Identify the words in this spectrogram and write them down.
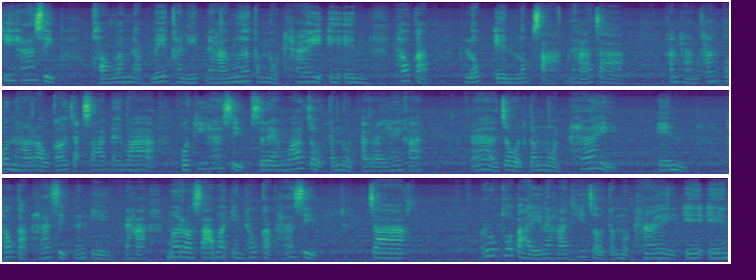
ที่ 50 ของลำดับเลขคณิตนะคะ เมื่อกำหนดให้ an เท่ากับลบ n ลบ3นะคะ จากคำถามข้างต้นนะคะ เราก็จะทราบได้ว่าพจน์ที่ 50 แสดงว่าโจทย์กำหนดอะไรให้คะ อ่าโจทย์กำหนดให้ n เท่ากับ 50 นั่นเองนะคะ เมื่อเราทราบว่า n เท่ากับ 50 จากรูปทั่วไปนะคะ ที่โจทย์กำหนดให้ an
